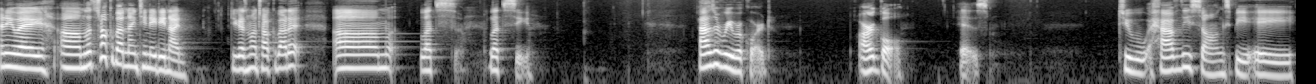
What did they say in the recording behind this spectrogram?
Anyway, um, let's talk about 1989. Do you guys want to talk about it? Um, let's let's see. As a re-record, our goal is to have these songs be a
